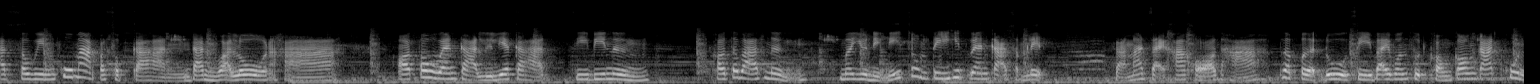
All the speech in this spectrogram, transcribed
อัศวินผู้มากประสบการณ์ดันวาโลนะคะ ออโต้แวนการ์ดหรือเรียกการ์ด GB 1 เคาน์เตอร์บาส1เมื่อยูนิตนี้โจมตีฮิตแวนการ์ดสำเร็จ สามารถจ่ายค่าคอสนะคะเพื่อเปิดดู4ใบบนสุดของกองการ์ดคุณ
